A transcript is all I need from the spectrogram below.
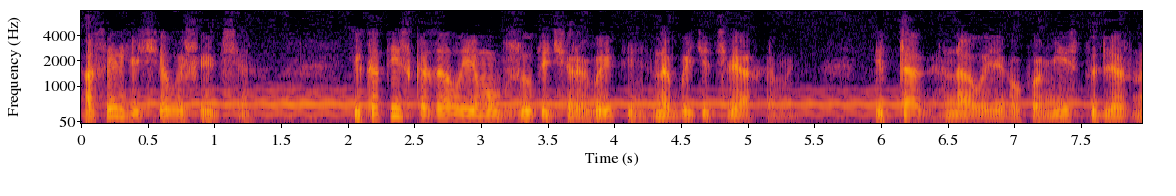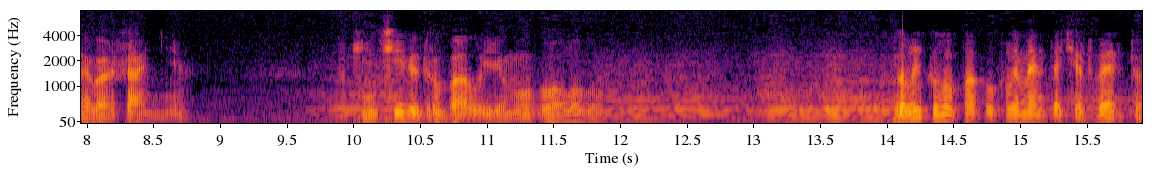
А Сергій ще лишився. І коти сказали йому взути черевики, набиті цвяхами, і так гнали його по місту для зневажання. В кінці відрубали йому голову. Великого папу Климента IV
